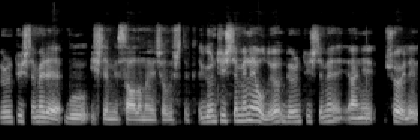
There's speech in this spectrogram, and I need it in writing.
görüntü işlemeyle bu işlemi sağlamaya çalıştık. E, görüntü işleme ne oluyor? Görüntü işleme yani şöyle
